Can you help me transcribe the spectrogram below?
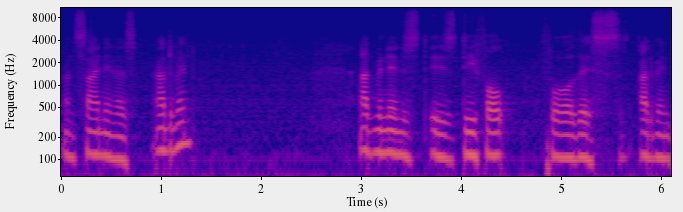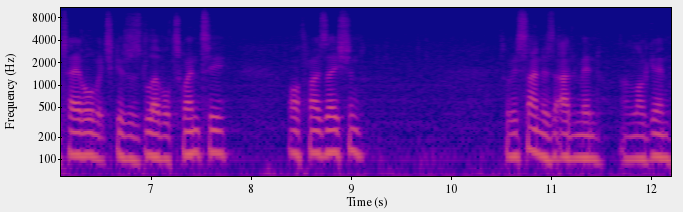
and sign in as admin admin is, is default for this admin table which gives us level 20 authorization. So we sign as admin and log in.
